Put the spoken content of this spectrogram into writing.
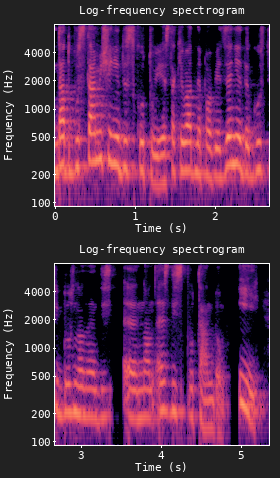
nad gustami się nie dyskutuje. Jest takie ładne powiedzenie, de gustibus non est disputandum. I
